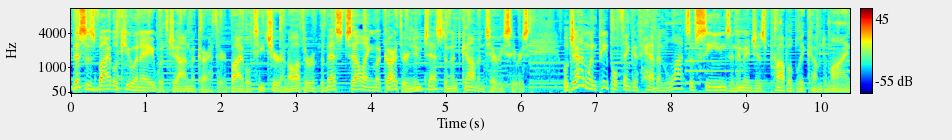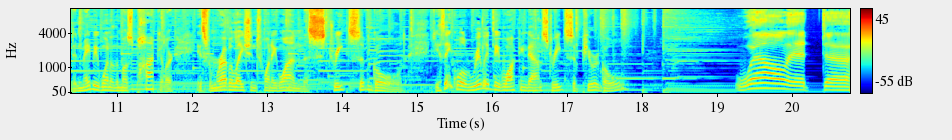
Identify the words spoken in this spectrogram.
This is Bible Q&A with John MacArthur, Bible teacher and author of the best-selling MacArthur New Testament commentary series. Well, John, when people think of heaven, lots of scenes and images probably come to mind, and maybe one of the most popular is from Revelation 21, the streets of gold. Do you think we'll really be walking down streets of pure gold? Well, it uh,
